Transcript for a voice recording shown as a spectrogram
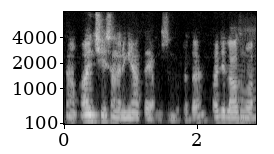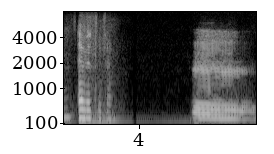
Tamam. Aynı şeyi sanırım yine hata yapmışsın burada da. Sadece lazım olan Hı hı. Evet hocam. Ee,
